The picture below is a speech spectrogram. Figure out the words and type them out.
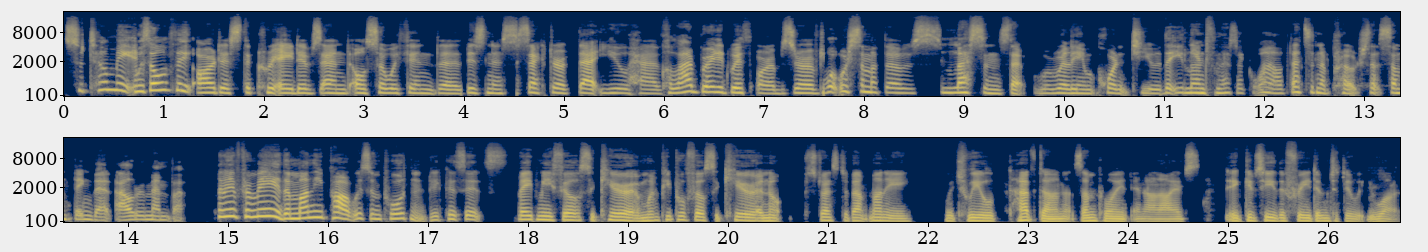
So tell me, with all the artists, the creatives, and also within the business sector that you have collaborated with or observed, what were some of those lessons that were really important to you that you learned from this? Like, wow, that's an approach. That's something that I'll remember. I mean, for me, the money part was important because it's made me feel secure. And when people feel secure and not stressed about money, which we all have done at some point in our lives, it gives you the freedom to do what you want.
